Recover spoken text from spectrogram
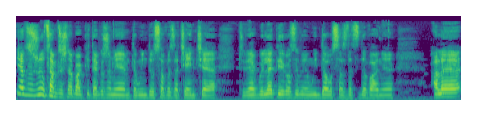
Ja zrzucam też na barki tego, że miałem te Windowsowe zacięcie, czyli jakby lepiej rozumiem Windowsa zdecydowanie, ale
